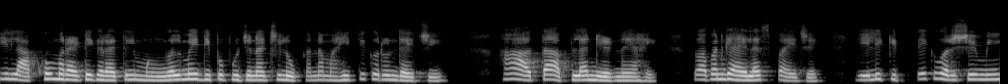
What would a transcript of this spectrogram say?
की लाखो मराठी घरातील मंगलमय दीपपूजनाची लोकांना माहिती करून द्यायची? हा आता आपला निर्णय आहे. तो आपण घ्यायलाच पाहिजे. गेली कित्येक वर्षे मी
